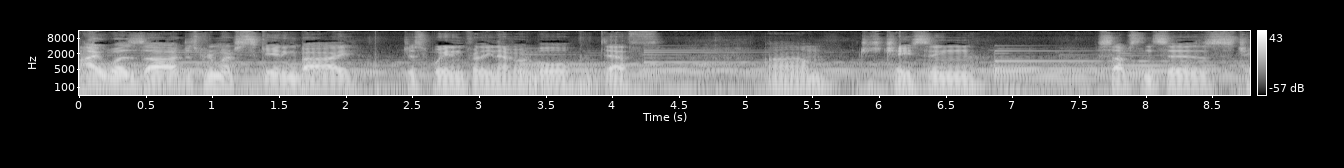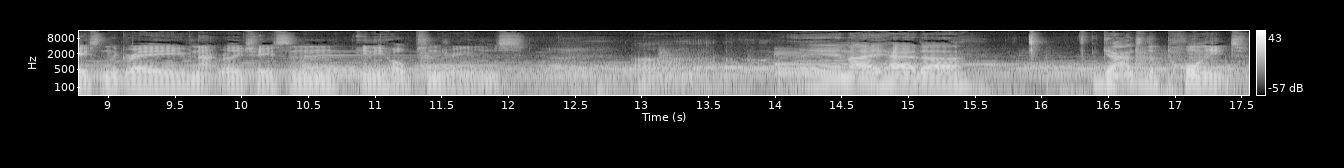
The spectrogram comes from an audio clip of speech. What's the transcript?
I was uh, just pretty much skating by, just waiting for the inevitable death, um, just chasing substances, chasing the grave, not really chasing any hopes and dreams. Uh, and I had uh, gotten to the point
